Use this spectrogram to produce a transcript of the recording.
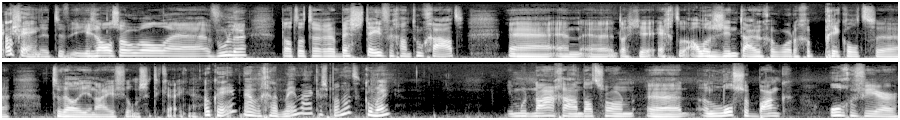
action. Okay. Het, je zal zo wel uh, voelen dat het er best stevig aan toe gaat. Uh, en dat je echt alle zintuigen worden geprikkeld terwijl je naar je film zit te kijken. Oké, okay, nou we gaan het meemaken. Spannend. Kom mee. Je moet nagaan dat zo'n een losse bank ongeveer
